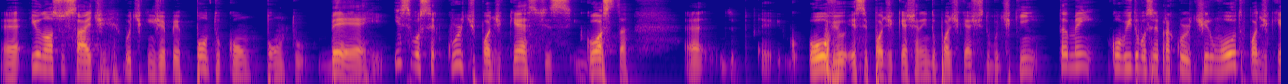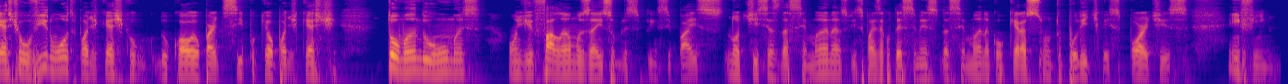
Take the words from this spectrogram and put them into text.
É, e o nosso site botequimgp.com.br. E se você curte podcasts e gosta, é, ouve esse podcast além do podcast do Botequim, também convido você para curtir um outro podcast, ouvir um outro podcast do qual eu participo, que é o podcast Tomando Umas onde falamos aí sobre as principais notícias da semana, os principais acontecimentos da semana, qualquer assunto, política, esportes, enfim,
